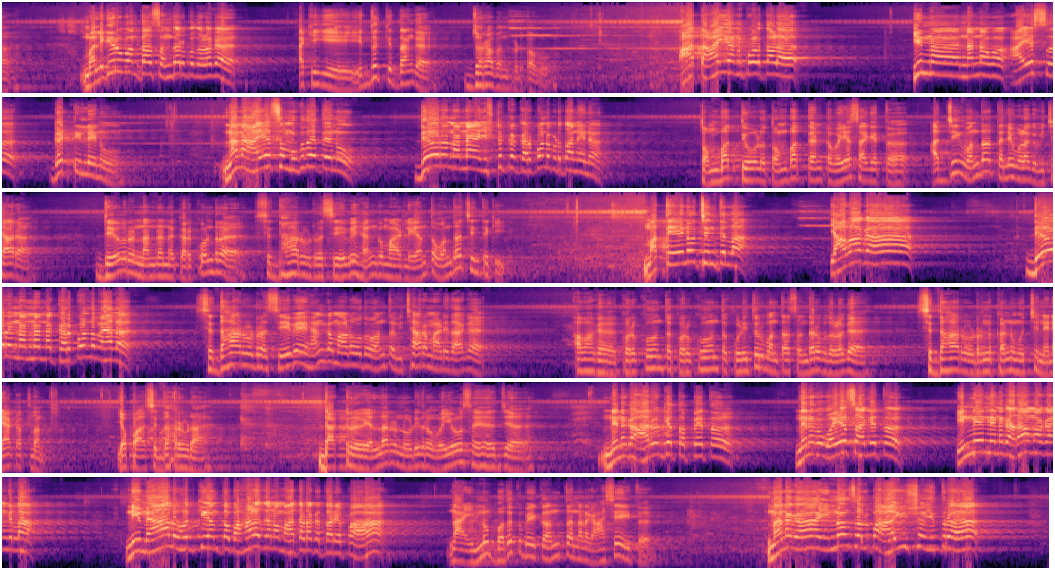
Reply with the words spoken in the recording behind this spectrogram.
ಮಲಗಿರುವಂಥ ಸಂದರ್ಭದೊಳಗೆ ಆಕೆಗೆ ಇದ್ದಕ್ಕಿದ್ದಂಗೆ ಜ್ವರ ಬಂದ್ಬಿಡ್ತಾವು. ಆ ತಾಯಿ ಅನ್ಕೊಳ್ತಾಳ, ಇನ್ನು ನನ್ನ ಆಯಸ್ಸು ಗಟ್ಟಿಲ್ಲೇನು? ನನ್ನ ಆಯಸ್ಸು ಮುಗ್ದತೇನು? ದೇವರು ನನ್ನ ಇಷ್ಟಕ್ಕೆ ಕರ್ಕೊಂಡು ಬಿಡ್ತಾನೇನು? ತೊಂಬತ್ತೇಳು ತೊಂಬತ್ತೆಂಟು ವಯಸ್ಸಾಗೈತೆ ಅಜ್ಜಿ ಒಂದ ತಲೆ ಒಳಗೆ ವಿಚಾರ ದೇವರು ನನ್ನನ್ನು ಕರ್ಕೊಂಡ್ರೆ ಸಿದ್ಧಾರೂಢರ ಸೇವೆ ಹೆಂಗೆ ಮಾಡಲಿ ಅಂತ ಒಂದ ಚಿಂತಕಿ. ಮತ್ತೇನೂ ಚಿಂತಿಲ್ಲ. ಯಾವಾಗ ದೇವರು ನನ್ನನ್ನು ಕರ್ಕೊಂಡ ಮೇಲೆ ಸಿದ್ಧಾರೂಢರ ಸೇವೆ ಹೆಂಗೆ ಮಾಡೋದು ಅಂತ ವಿಚಾರ ಮಾಡಿದಾಗ ಅವಾಗ ಕೊರಕೋಂತ ಕೊರಕೋಂತ ಕುಳಿತಿರುವಂಥ ಸಂದರ್ಭದೊಳಗೆ ಸಿದ್ಧಾರೂಢರನ್ನ ಕಣ್ಣು ಮುಚ್ಚಿ ನೆನೆಯಾಕತ್ಲಂತ. ಯಪ್ಪ ಸಿದ್ಧಾರೂಢ ಡಾಕ್ಟ್ರ್, ಎಲ್ಲರೂ ನೋಡಿದ್ರೆ ವಯೋಸಹಜ ನಿನಗೆ ಆರೋಗ್ಯ ತಪ್ಪೇತ. ನಿನಗೆ ವಯಸ್ಸಾಗೇತ. ಇನ್ನೇನು ನಿನಗೆ ಆರಾಮಾಗಂಗಿಲ್ಲ ನೀ ಮ್ಯಾಲ ಹೊಕ್ಕಿ ಅಂತ ಬಹಳ ಜನ ಮಾತಾಡಕತ್ತಾರಪ್ಪ. ನಾ ಇನ್ನೂ ಅಂತ ನನಗೆ ಆಸೆ ಐತೆ. ನನಗ ಇನ್ನೊಂದು ಸ್ವಲ್ಪ ಆಯುಷ್ಯ ಇದ್ರ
